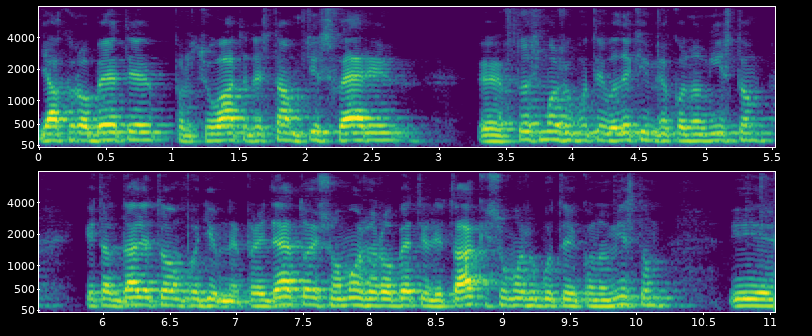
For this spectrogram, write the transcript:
як робити, працювати десь там в тій сфері, е, хтось може бути великим економістом і так далі, тому подібне. Прийде той, що може робити літак, що може бути економістом, і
